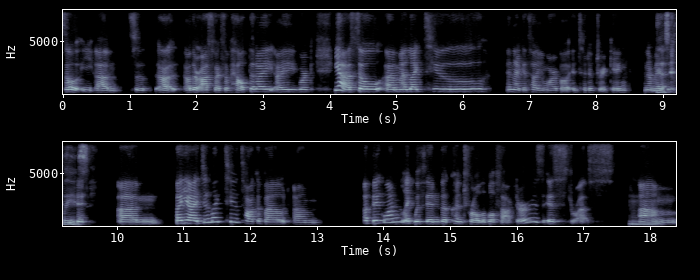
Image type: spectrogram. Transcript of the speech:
so um so uh other aspects of health that I I work yeah so um I like to and I can tell you more about intuitive drinking in a minute Yes, please. um but yeah I do like to talk about um a big one like within the controllable factors is stress um Mm,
